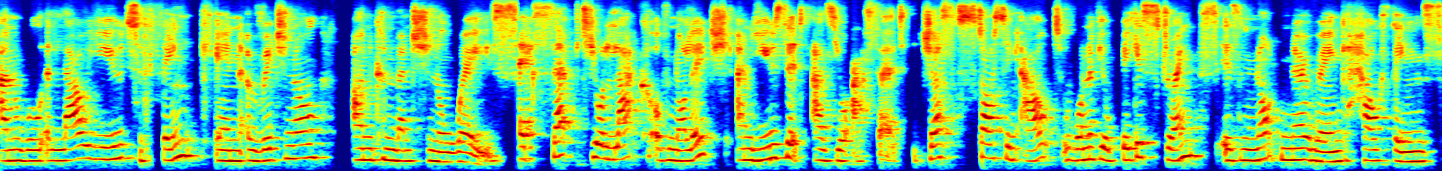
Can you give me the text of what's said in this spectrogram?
and will allow you to think in original, unconventional ways. Accept your lack of knowledge and use it as your asset. Just starting out, one of your biggest strengths is not knowing how things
